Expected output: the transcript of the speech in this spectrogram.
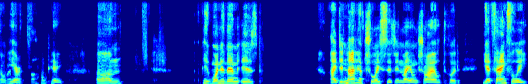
oh wonderful. here okay um okay one of them is I did not have choices in my own childhood Yet thankfully,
